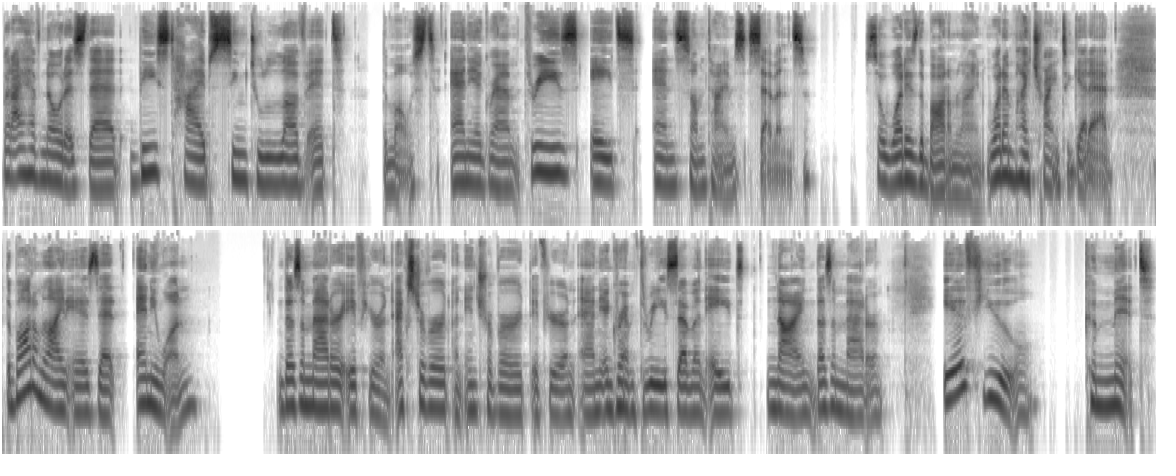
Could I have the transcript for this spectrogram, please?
But I have noticed that these types seem to love it the most Enneagram threes, eights, and sometimes sevens. So, what is the bottom line? What am I trying to get at? The bottom line is that anyone doesn't matter if you're an extrovert, an introvert, if you're an Enneagram 3, 7, 8, 9, doesn't matter. If you commit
